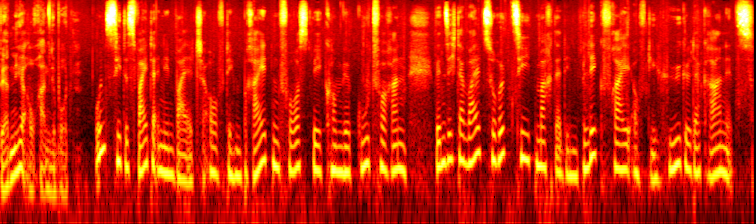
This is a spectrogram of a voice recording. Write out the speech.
werden hier auch angeboten. Uns zieht es weiter in den Wald. Auf dem breiten Forstweg kommen wir gut voran. Wenn sich der Wald zurückzieht, macht er den Blick frei auf die Hügel der Granitz.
